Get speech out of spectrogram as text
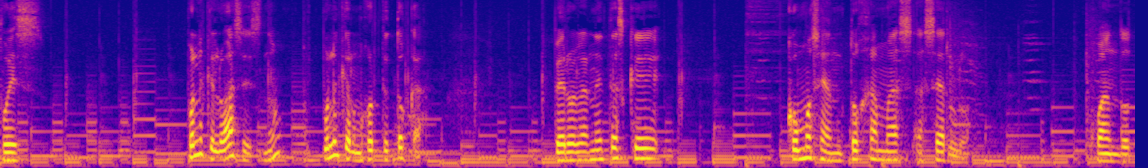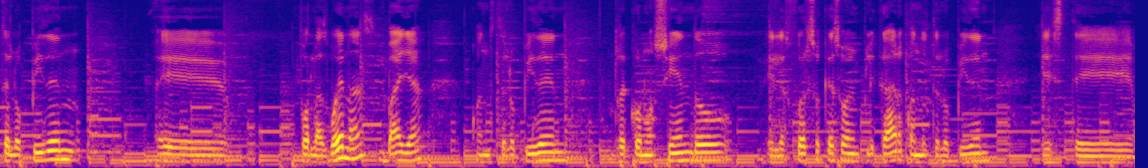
pues ponle que lo haces, ¿no? Ponle que a lo mejor te toca. Pero la neta es que, ¿cómo se antoja más hacerlo? Cuando te lo piden eh, por las buenas, vaya, cuando te lo piden reconociendo el esfuerzo que eso va a implicar, cuando te lo piden este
